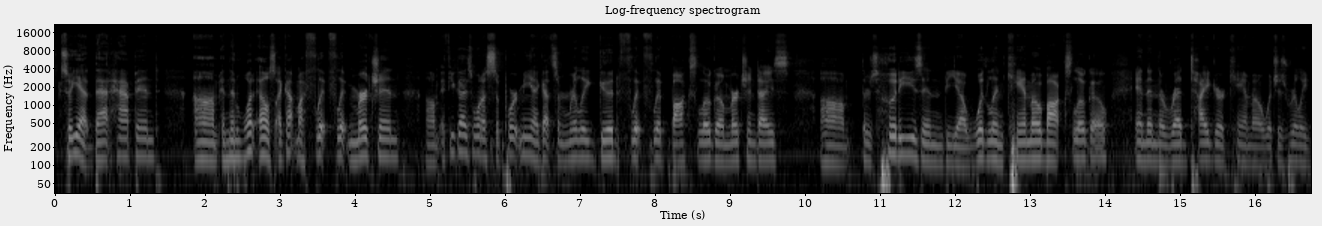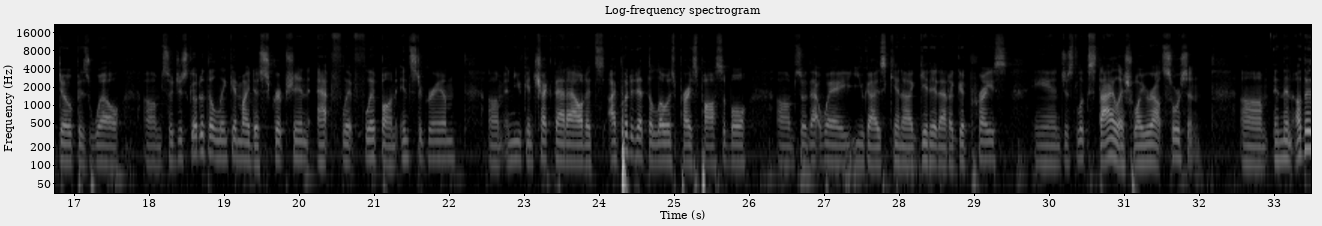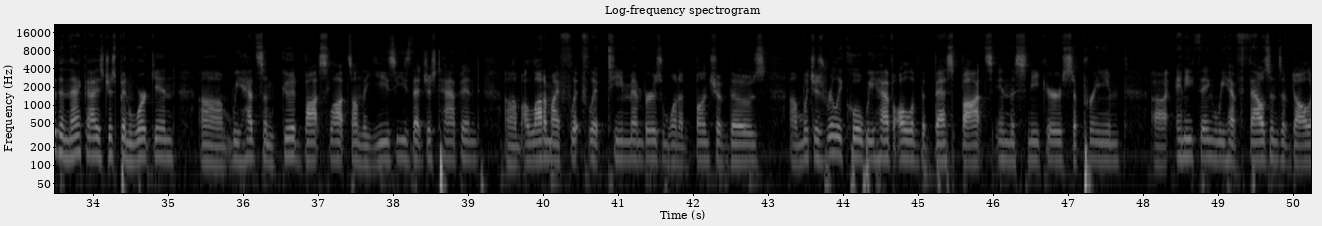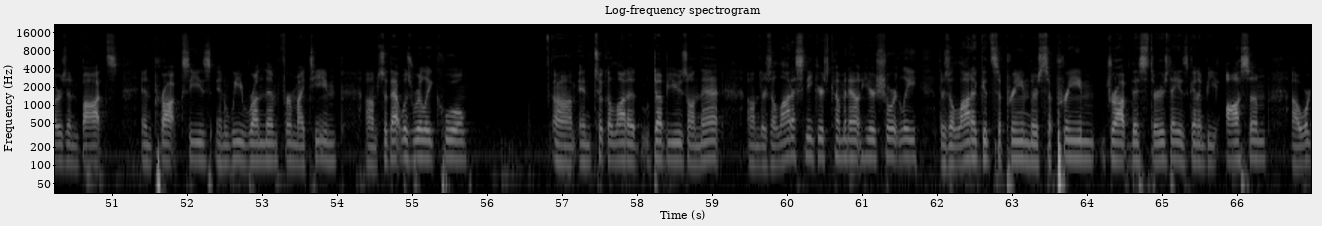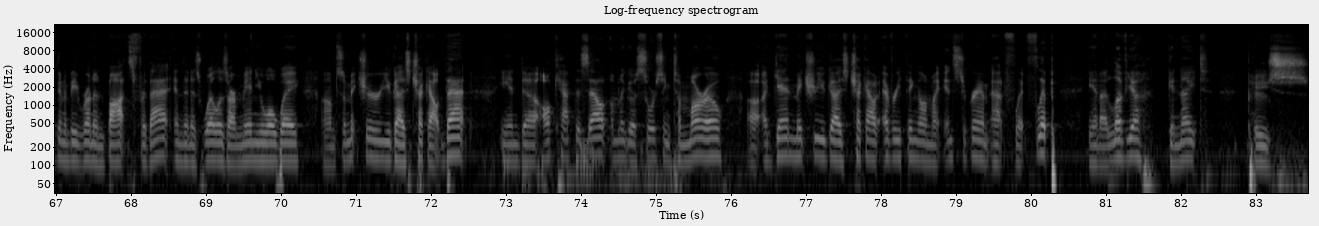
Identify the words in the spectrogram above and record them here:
so yeah, that happened. Um, and then what else? I got my Flip Flip merchant. Um, if you guys want to support me, I got some really good Flip Flip box logo merchandise. Um, there's hoodies in the uh, Woodland Camo box logo, and then the Red Tiger Camo, which is really dope as well. Um, so just go to the link in my description at Flip Flip on Instagram, um, and you can check that out. It's I put it at the lowest price possible, um, so that way you guys can uh, get it at a good price and just look stylish while you're out sourcing. Um, and then other than that, guys, just been working. Um, we had some good bot slots on the Yeezys that just happened. Um, a lot of my Flip Flip team members won a bunch of those um, which is really cool. We have all of the best bots in the sneaker, Supreme, uh, anything. We have thousands of dollars in bots and proxies, and we run them for my team. Um, so that was really cool. Um, and took a lot of W's on that. Um, there's a lot of sneakers coming out here shortly. There's a lot of good Supreme. There's Supreme drop this Thursday is going to be awesome. Uh, we're going to be running bots for that, and then as well as our manual way. Um, so make sure you guys check out that. And uh, I'll cap this out. I'm going to go sourcing tomorrow. Uh, again, make sure you guys check out everything on my Instagram at flip flip. And I love you. Good night. Peace.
